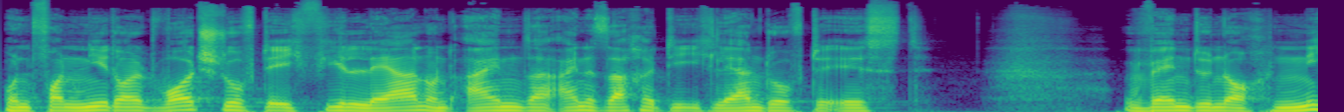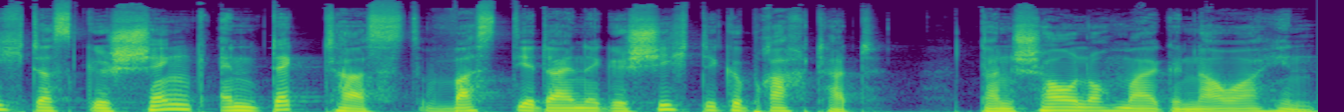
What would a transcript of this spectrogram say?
Und von Neil Donald Walsh durfte ich viel lernen und ein, eine Sache, die ich lernen durfte, ist, wenn du noch nicht das Geschenk entdeckt hast, was dir deine Geschichte gebracht hat, dann schau noch mal genauer hin.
